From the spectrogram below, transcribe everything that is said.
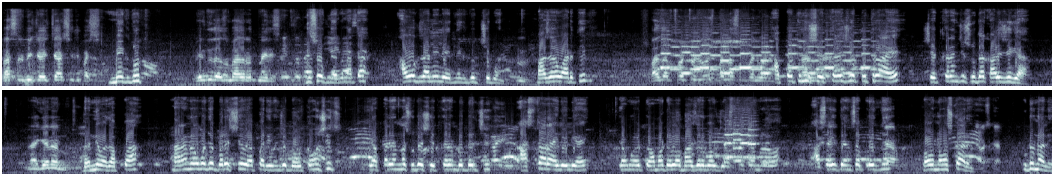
पाचशे बेचाळीस चारशे ते पाचशे. मेघदूत? वेगदूत अजून बाजारात नाही दिसत. दिसत नाही पण आता आवक झालेली आहे मेघदूतची पण बाजार वाढतील. बाजार थोडं थोडं रोज पन्नास रुपयांवर आपण तुम्ही शेतकऱ्याचे पुत्र आहे शेतकऱ्यांची सुद्धा काळजी घ्या. नाही घेणार ना धन्यवाद आप्पा. नारायणगावमध्ये बरेचसे व्यापारी म्हणजे बहुतांशीच व्यापाऱ्यांना सुद्धा शेतकऱ्यांबद्दलची आस्था राहिलेली आहे. त्यामुळे टोमॅटोला बाजारभाव जास्तीचा मिळावा असाही त्यांचा प्रयत्न आहे. भाऊ नमस्कार. नमस्कार. कुठून आले?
